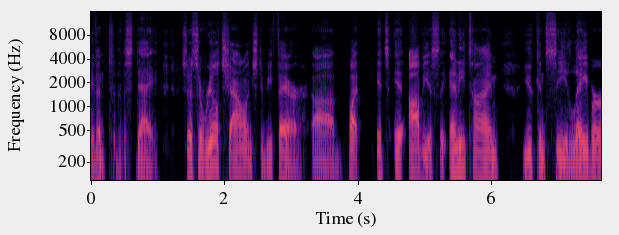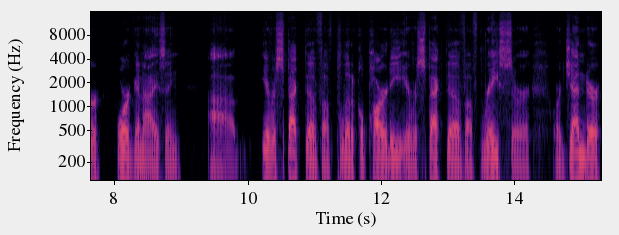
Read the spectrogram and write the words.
even to this day. So it's a real challenge, to be fair. Uh, but it's it, obviously anytime you can see labor organizing, uh, irrespective of political party, irrespective of race or or gender,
